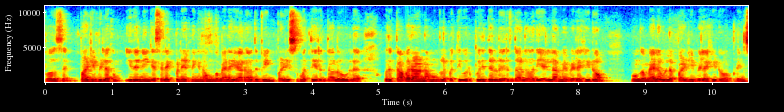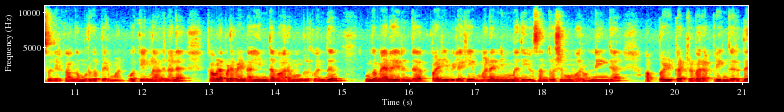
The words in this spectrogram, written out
பர்சன் பழி விலகும். இதை நீங்கள் செலக்ட் பண்ணியிருந்தீங்கன்னா உங்கள் மேலே யாராவது வீண் பழி சுமத்தி இருந்தாலோ இல்லை ஒரு தவறான உங்களை பற்றி ஒரு புரிதல் இருந்தாலோ அது எல்லாமே விலகிடும். உங்கள் மேலே உள்ள பழி விலகிடும் அப்படின்னு சொல்லியிருக்காங்க முருகப்பெருமான். ஓகேங்களா? அதனால் கவலைப்பட வேண்டாம். இந்த வாரம் உங்களுக்கு வந்து உங்கள் மேலே இருந்த பழி விலகி மன நிம்மதியும் சந்தோஷமும் வரும். நீங்கள் அப்பழுக்கற்றவர் அப்படிங்கிறது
